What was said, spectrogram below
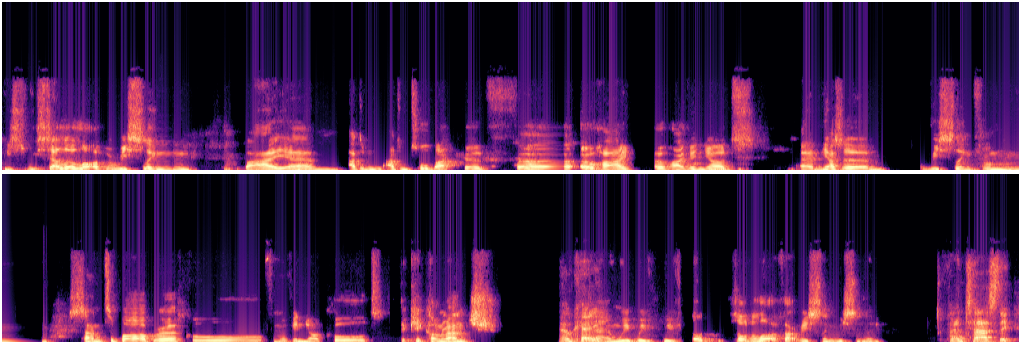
we, we sell a lot of a Riesling by um, Adam Adam Tolmach of uh, Ojai Ojai Vineyards. Um, he has a, a Riesling from Santa Barbara called from a vineyard called the Kick on Ranch. Okay. And we, we've we've sold, sold a lot of that Riesling recently. Fantastic.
